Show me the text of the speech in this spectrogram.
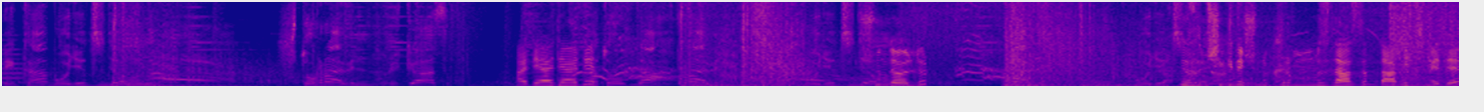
Приказ будет сделано. Что правильно? Приказ. Hadi hadi hadi. Şunu da öldür. Hızlı bir şekilde şunu kırmamız lazım. Daha bitmedi.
